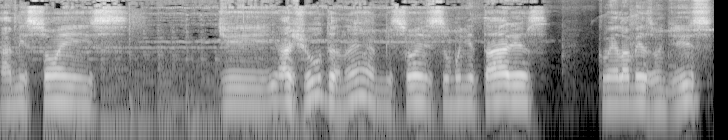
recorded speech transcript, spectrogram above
a missões de ajuda, né? missões humanitárias, como ela mesma disse,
